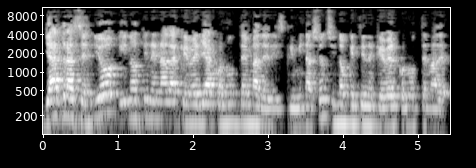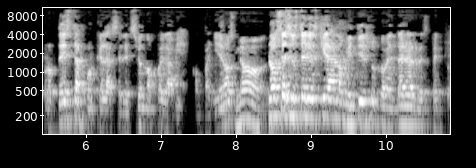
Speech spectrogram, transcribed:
ya trascendió y no tiene nada que ver ya con un tema de discriminación, sino que tiene que ver con un tema de protesta porque la selección no juega bien, compañeros. No, no sé si ustedes quieran omitir su comentario al respecto.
